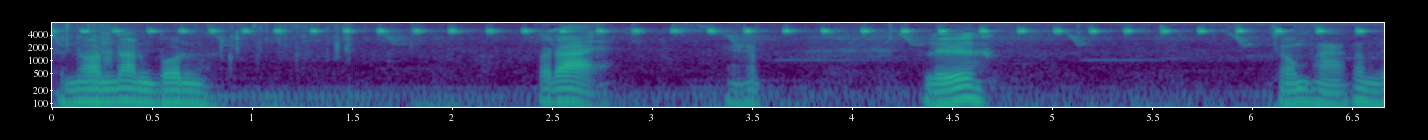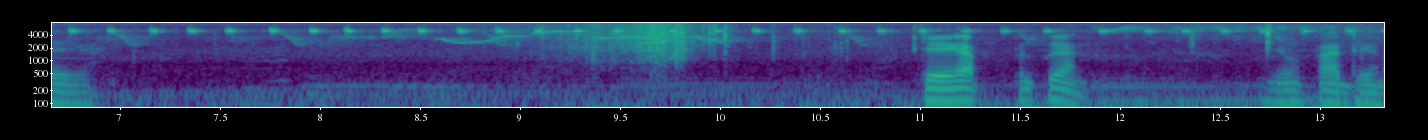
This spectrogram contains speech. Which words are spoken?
จะนอนด้านบน ก็ได้นะครับ หรือผมหาทำเลโอเคครับเพื่อนๆเดี๋ยวพาเดิน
